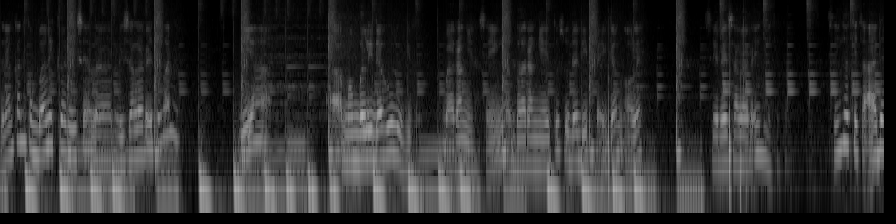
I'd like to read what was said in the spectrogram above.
sedangkan kembali ke reseller reseller itu kan dia uh, membeli dahulu gitu barangnya sehingga barangnya itu sudah dipegang oleh si reseller ini gitu. sehingga kita ada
